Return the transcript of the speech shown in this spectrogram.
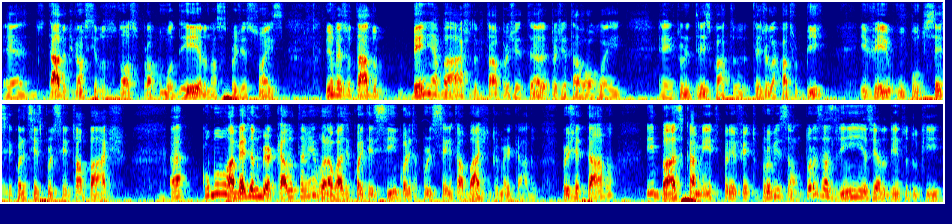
é, dado que nós temos o nosso próprio modelo, nossas projeções, veio um resultado bem abaixo do que estava projetando, eu projetava algo aí é, em torno de 3, 4, 3,4 bi, e veio 1,6, que é 46% abaixo. Ah, como a média no mercado também errou, na base de 45%, 40% abaixo do que o mercado projetava, e basicamente por efeito provisão. Todas as linhas vieram dentro do que,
